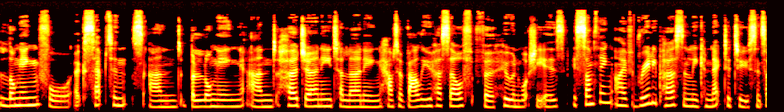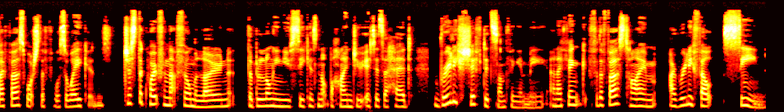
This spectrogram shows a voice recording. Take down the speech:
longing for acceptance and belonging and her journey to learning how to value herself for who and what she is is something I've really personally connected to since I first watched The Force Awakens. Just the quote from that film alone, the belonging you seek is not behind you, it is ahead, really shifted something in me. And I think for the first time, I really felt seen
